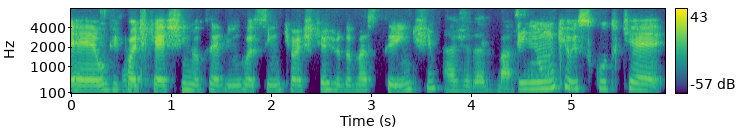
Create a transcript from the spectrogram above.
É, ouvir podcast em outra língua, assim, que eu acho que ajuda bastante. Ajuda bastante. Tem um que eu escuto que é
